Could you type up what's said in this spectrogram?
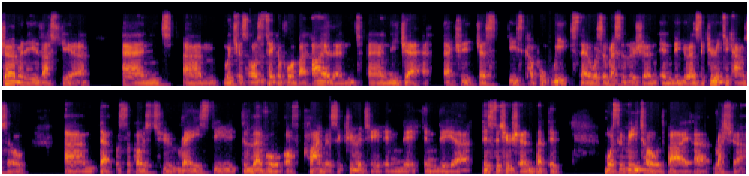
Germany last year, and um, which was also taken forward by Ireland and Niger. Actually, just these couple of weeks, there was a resolution in the UN Security Council um, that was supposed to raise the, the level of climate security in the in the uh, institution, but it was vetoed by uh, Russia,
